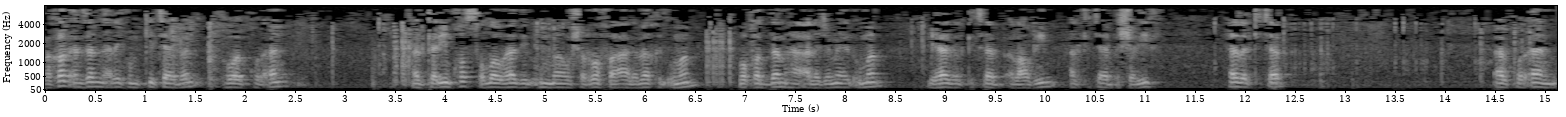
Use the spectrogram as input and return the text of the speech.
لقد أنزلنا عليكم كتابا هو القرآن الكريم. خص الله هذه الأمة وشرفها على باقي الأمم وقدمها على جميع الأمم. بهذا الكتاب العظيم الكتاب الشريف. هذا الكتاب القرآن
